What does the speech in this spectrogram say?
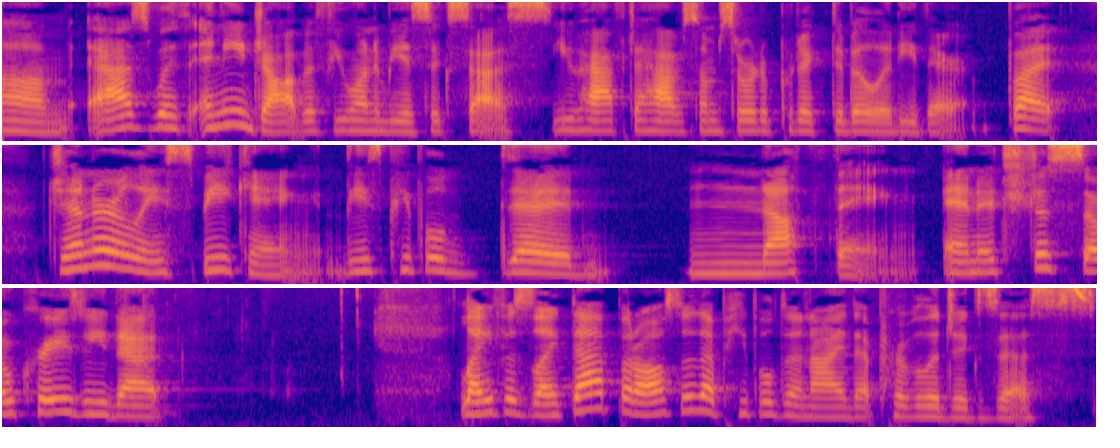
Um, as with any job, if you want to be a success, you have to have some sort of predictability there. But generally speaking, these people did nothing. And it's just so crazy that life is like that, but also that people deny that privilege exists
